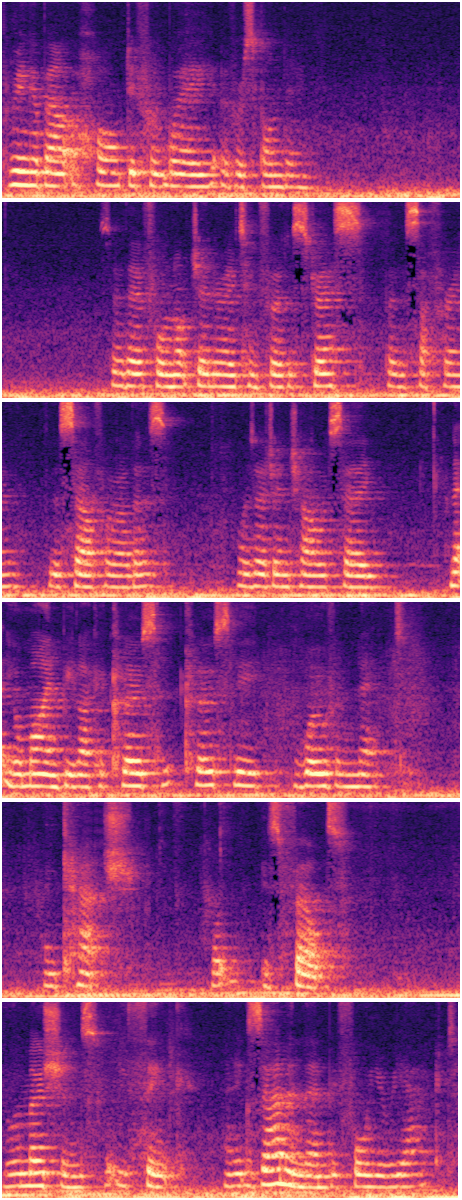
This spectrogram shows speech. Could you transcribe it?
bring about a whole different way of responding. So, therefore, not generating further stress, further suffering for the self or others. Or as Ajahn Chah would say, let your mind be like a close, closely woven net and catch what is felt, your emotions, what you think, and examine them before you react.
